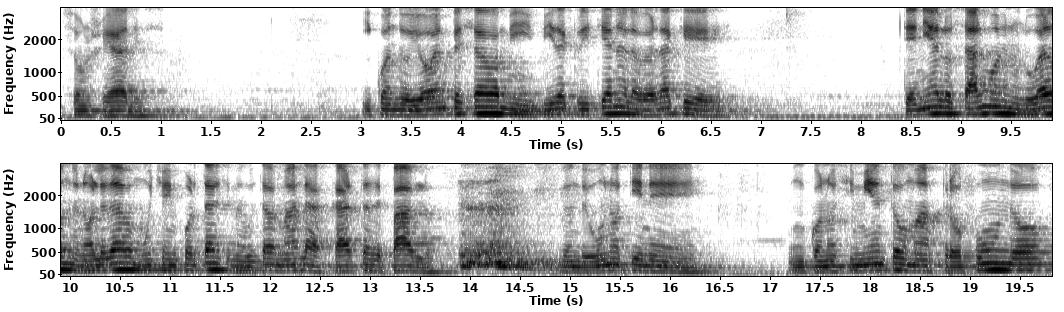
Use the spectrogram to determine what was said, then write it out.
son reales. Y cuando yo empezaba mi vida cristiana, la verdad que tenía los salmos en un lugar donde no le daba mucha importancia, me gustaban más las cartas de Pablo, donde uno tiene un conocimiento más profundo,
